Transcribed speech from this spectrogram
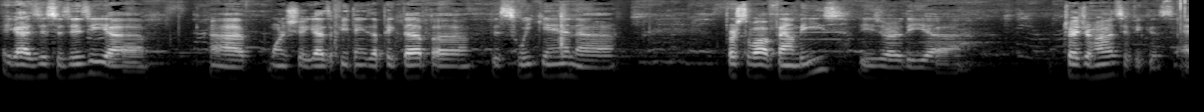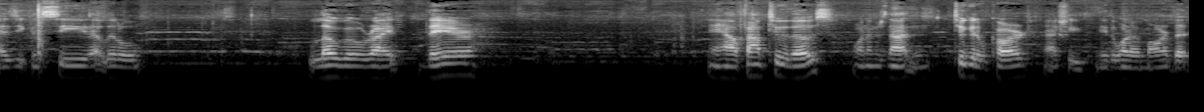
Hey guys, this is Izzy. Uh, I want to show you guys a few things I picked up uh, this weekend. Uh, first of all, I found these. These are the uh, treasure hunts. If you can, as you can see, that little logo right there. And I found two of those. One of them is not in too good of a card. Actually, neither one of them are, but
